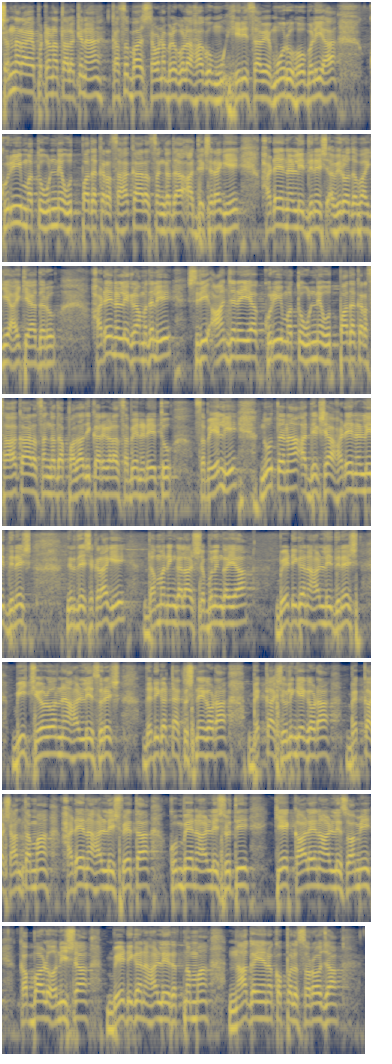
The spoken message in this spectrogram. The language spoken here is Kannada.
ಚನ್ನರಾಯಪಟ್ಟಣ ತಾಲೂಕಿನ ಕಸಬಾ ಶ್ರವಣಬೆಳಗೊಳ ಹಾಗೂ ಹಿರಿಸಾವೆ ಮೂರು ಹೋಬಳಿಯ ಕುರಿ ಮತ್ತು ಉಣ್ಣೆ ಉತ್ಪಾದಕರ ಸಹಕಾರ ಸಂಘದ ಅಧ್ಯಕ್ಷರಾಗಿ ಹಡೇನಳ್ಳಿ ದಿನೇಶ್ ಅವಿರೋಧವಾಗಿ ಆಯ್ಕೆಯಾದರು. ಹಡೇನಳ್ಳಿ ಗ್ರಾಮದಲ್ಲಿ ಶ್ರೀ ಆಂಜನೇಯ ಕುರಿ ಮತ್ತು ಉಣ್ಣೆ ಉತ್ಪಾದಕರ ಸಹಕಾರ ಸಂಘದ ಪದಾಧಿಕಾರಿಗಳ ಸಭೆ ನಡೆಯಿತು. ಸಭೆಯಲ್ಲಿ ನೂತನ ಅಧ್ಯಕ್ಷ ಹಡೇನಳ್ಳಿ ದಿನೇಶ್ ನಿರ್ದೇಶಕರಾಗಿ ದಮ್ಮನಿಂಗಲ ಶಬುಲಿಂಗಯ್ಯ ಬೇಡಿಗನಹಳ್ಳಿ ದಿನೇಶ್, ಬಿ. ಚೇಳೋನಹಳ್ಳಿ ಸುರೇಶ್, ದಡಿಗಟ್ಟ ಕೃಷ್ಣೇಗೌಡ, ಬೆಕ್ಕ ಶಿವಲಿಂಗೇಗೌಡ, ಬೆಕ್ಕ ಶಾಂತಮ್ಮ, ಹಡೇನಹಳ್ಳಿ ಶ್ವೇತಾ ಕುಂಬೇನಹಳ್ಳಿ ಶ್ರುತಿ, ಕೆ. ಕಾಳೇನಹಳ್ಳಿ ಸ್ವಾಮಿ, ಕಬ್ಬಾಳು ಅನೀಶಾ, ಬೇಡಿಗನಹಳ್ಳಿ ರತ್ನಮ್ಮ, ನಾಗಯ್ಯನಕೊಪ್ಪಲು ಸರೋಜ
